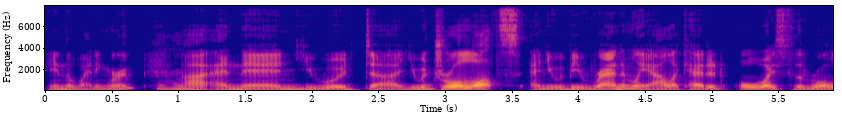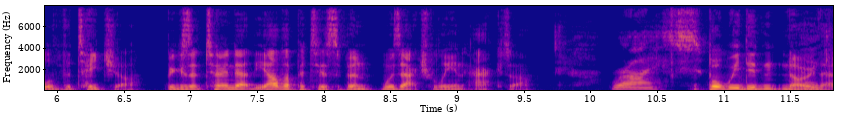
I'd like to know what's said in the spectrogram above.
in the waiting room uh, and then you would uh, you would draw lots and you would be randomly allocated always to the role of the teacher because it turned out the other participant was actually an actor Right. but we didn't know that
